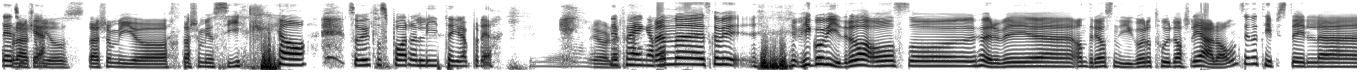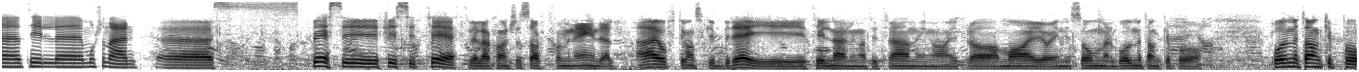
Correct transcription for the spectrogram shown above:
det For det er, å, det, er å, det er så mye å si. Ja, så vi får spare lite grann på det. Gjør det. Men eh, skal vi Vi går videre, da, og så hører vi eh, Andreas Nygaard og Tor Asle Gjerdalen sine tips til, eh, til mosjonæren. Uh, spesifisitet vil jeg kanskje sagt for min egen del. Jeg er ofte ganske bred i tilnærminga til treninga fra mai og inn i sommeren, både med tanke på både med tanke på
